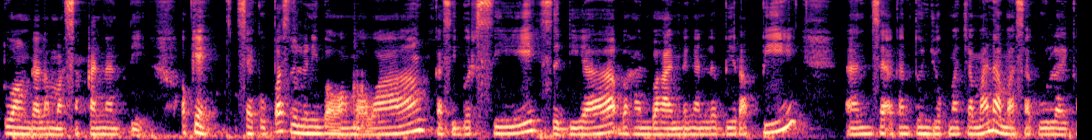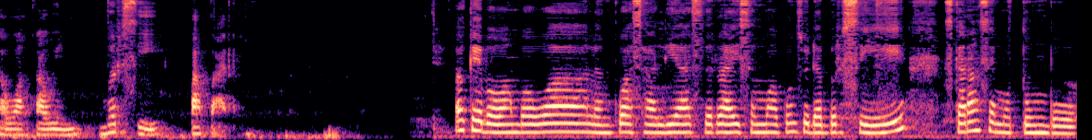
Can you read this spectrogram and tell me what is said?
tuang dalam masakan nanti. Okey, saya kupas dulu ni bawang-bawang, kasih bersih, sedia bahan-bahan dengan lebih rapi dan saya akan tunjuk macam mana masak gulai kawah kawin bersih papar. Okey, bawang-bawang, lengkuas, halia, serai semua pun sudah bersih. Sekarang saya mau tumbuk.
